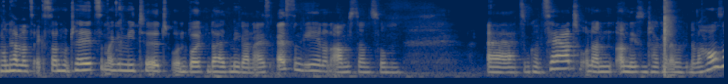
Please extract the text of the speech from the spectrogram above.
Und haben uns extra ein Hotelzimmer gemietet und wollten da halt mega nice essen gehen und abends dann zum, äh, zum Konzert und dann am nächsten Tag halt einfach wieder nach Hause.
